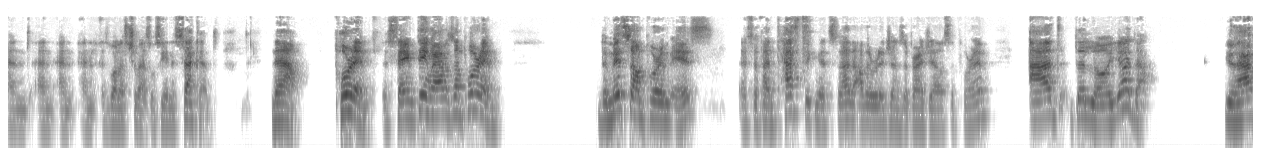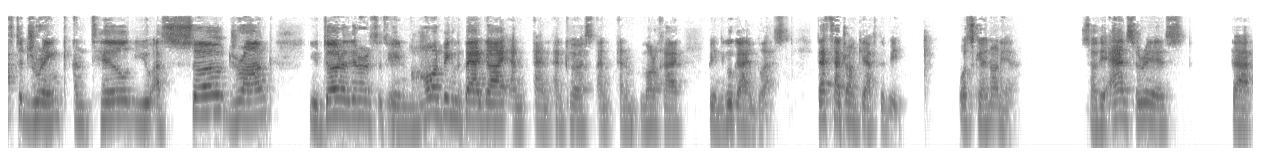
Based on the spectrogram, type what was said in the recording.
and, and, and, and as well as Shabbat. We'll see in a second. Now, Purim, the same thing. What happens on Purim? The mitzvah on Purim is, it's a fantastic mitzvah. The other religions are very jealous of Purim. Ad delo yada. You have to drink until you are so drunk you don't know the difference between Haman being the bad guy and, and, and cursed and, and Mordechai being the good guy and blessed. That's how drunk you have to be. What's going on here? So the answer is that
